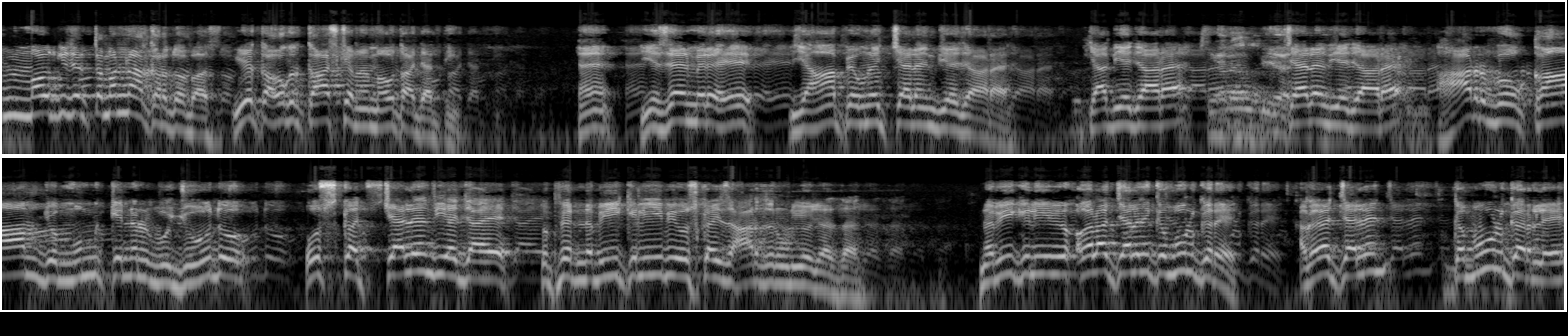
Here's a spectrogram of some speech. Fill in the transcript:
موت کی صرف تمنا کر دو بس، یہ کہو کہ کاش کے میں موت آ جاتی۔ یہ ذہن میں رہے، یہاں پہ انہیں چیلنج دیا جا رہا ہے۔ کیا دیا جا رہا ہے؟ چیلنج دیا جا رہا ہے۔ ہر وہ کام جو ممکن الوجود ہو اس کا چیلنج دیا جائے تو پھر نبی کے لیے بھی اس کا اظہار ضروری ہو جاتا ہے۔ نبی کے لیے اگلا چیلنج قبول کرے۔ اگلا چیلنج قبول کر لے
